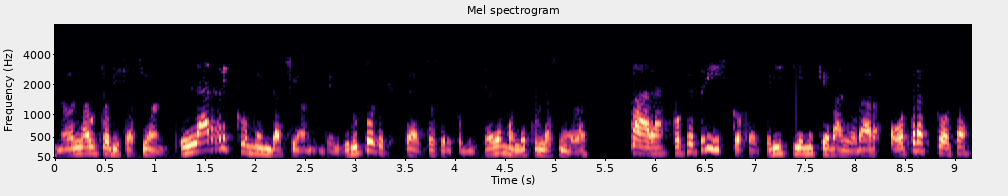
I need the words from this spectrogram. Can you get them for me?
no la autorización, la recomendación del grupo de expertos del Comité de Moléculas Nuevas para COFEPRIS. COFEPRIS tiene que valorar otras cosas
